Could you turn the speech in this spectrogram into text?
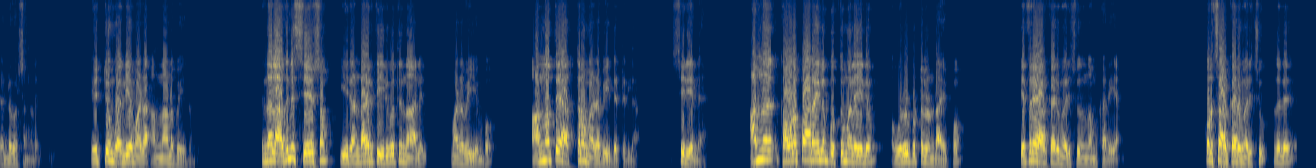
രണ്ട് വർഷങ്ങളിൽ. ഏറ്റവും വലിയ മഴ അന്നാണ് പെയ്തത്. എന്നാൽ അതിനുശേഷം ഈ രണ്ടായിരത്തി ഇരുപത്തിനാലിൽ മഴ പെയ്യുമ്പോൾ അന്നത്തെ അത്ര മഴ പെയ്തിട്ടില്ല. ശരിയല്ലേ? അന്ന് കവളപ്പാറയിലും പുത്തുമലയിലും ഉരുൾപൊട്ടലുണ്ടായപ്പോൾ എത്ര ആൾക്കാർ മരിച്ചു എന്ന് നമുക്കറിയാം. കുറച്ച് ആൾക്കാർ മരിച്ചു. അതിൽ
